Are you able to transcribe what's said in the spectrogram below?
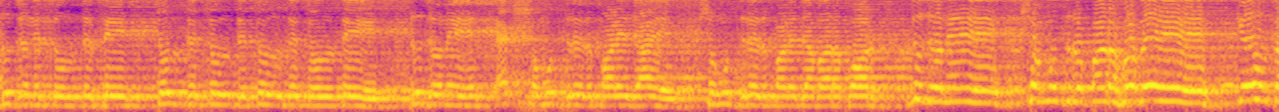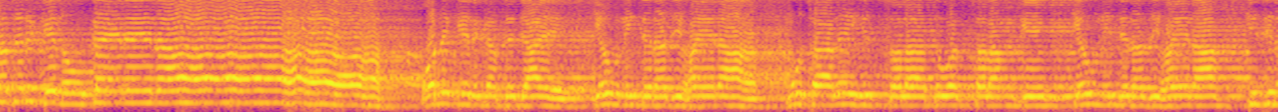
দুজনে চলতেছে, চলতে চলতে চলতে চলতে দুজনে এক সমুদ্রের পাড়ে যায়। সমুদ্রের পাড়ে যাবার পর দুজনে সমুদ্র পার হবে। কেউ তাদেরকে নৌকায় নেয় না। অনেকের কাছে যায়, কেউ নিতে রাজি হয় না। মুসা আলাইহিস সালাতু ওয়াস সালামকে কেউ নিতে রাজি হয় না। খিজির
